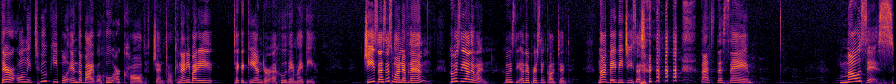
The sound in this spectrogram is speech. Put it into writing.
There are only two people in the Bible who are called gentle. Can anybody take a gander at who they might be? Jesus is one of them. Who is the other one? Who is the other person called gentle? Not baby Jesus. That's the same. Moses.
